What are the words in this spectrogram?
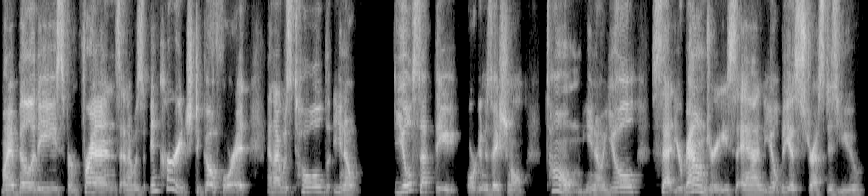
my abilities, from friends, and I was encouraged to go for it. And I was told, you know, you'll set the organizational tone. You know, you'll set your boundaries, and you'll be as stressed as you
